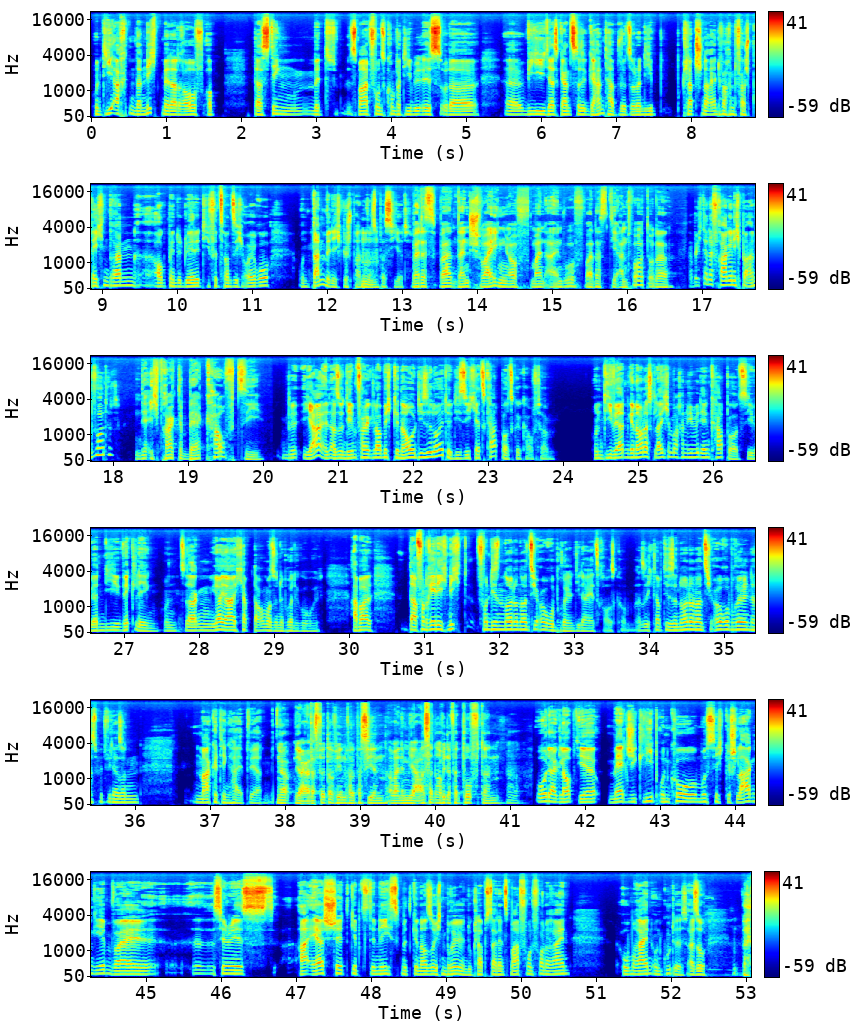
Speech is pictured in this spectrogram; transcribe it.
Und die achten dann nicht mehr darauf, ob das Ding mit Smartphones kompatibel ist oder äh, wie das Ganze gehandhabt wird, sondern die klatschen da einfach ein Versprechen dran, Augmented Reality für 20 Euro und dann bin ich gespannt, was Mhm. passiert. War das, war dein Schweigen auf meinen Einwurf, war das die Antwort oder? Habe ich deine Frage nicht beantwortet? Ja, ich fragte, wer kauft sie? Ja, also in dem Fall glaube ich genau diese Leute, die sich jetzt Cardboards gekauft haben. Und die werden genau das gleiche machen wie mit ihren Cardboards. Die werden die weglegen und sagen, ja, ja, ich habe da auch mal so eine Brille geholt. Aber davon rede ich nicht von diesen 99 Euro Brillen, die da jetzt rauskommen. Also ich glaube, diese 99 Euro Brillen, das wird wieder so ein Marketing-Hype werden. Ja, ja, das wird auf jeden Fall passieren. Aber in einem Jahr ist dann auch wieder verpufft dann. Ja. Oder glaubt ihr, Magic Leap und Co. muss sich geschlagen geben, weil äh, Serious AR-Shit gibt's demnächst mit genau solchen Brillen. Du klappst dein Smartphone vorne rein, oben rein und gut ist. Also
